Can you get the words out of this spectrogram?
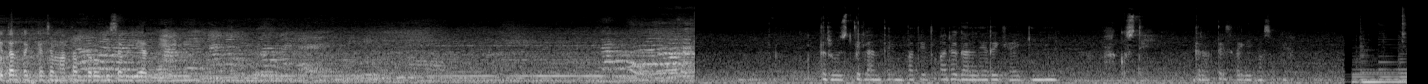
kita pakai kacamata baru bisa lihatnya ini. Terus di lantai 4 itu ada galeri kayak gini. Bagus deh, gratis lagi masuknya. A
